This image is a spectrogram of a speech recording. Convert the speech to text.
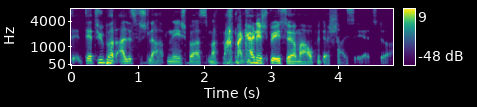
der Typ hat alles verschlafen. Nee, Spaß. Macht, macht man keine Späße, hör mal auf mit der Scheiße jetzt da.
